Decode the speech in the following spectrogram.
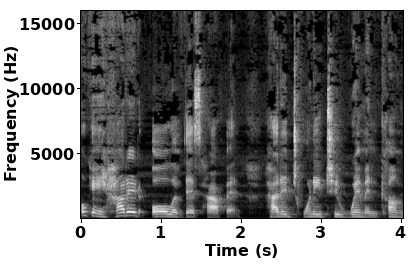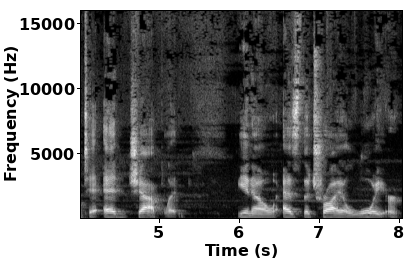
okay, how did all of this happen? How did 22 women come to Ed Chaplin, you know, as the trial lawyer?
